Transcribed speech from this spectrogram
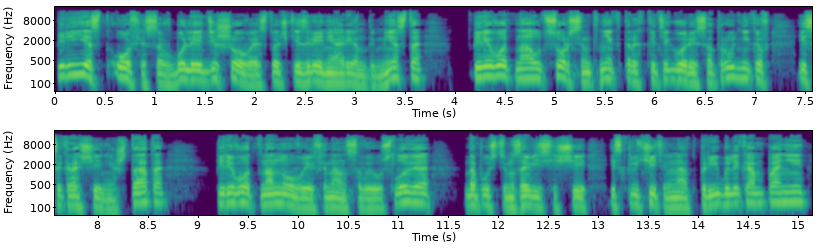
переезд офиса в более дешевое с точки зрения аренды место, перевод на аутсорсинг некоторых категорий сотрудников и сокращение штата, перевод на новые финансовые условия, допустим, зависящие исключительно от прибыли компании,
